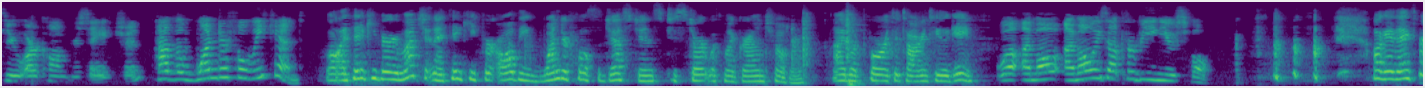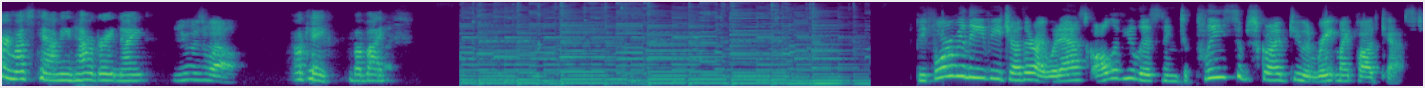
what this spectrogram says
through our conversation. Have a wonderful weekend. Well, I thank you very much, and I thank you for all the wonderful suggestions to start with my grandchildren. I look forward to talking to you again. Well, I'm all, I'm always up for being useful. okay, thanks very much, Tammy, and have a great night. You as well. Okay, bye-bye. Before we leave each other, I would ask all of you listening to please subscribe to and rate my podcast.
